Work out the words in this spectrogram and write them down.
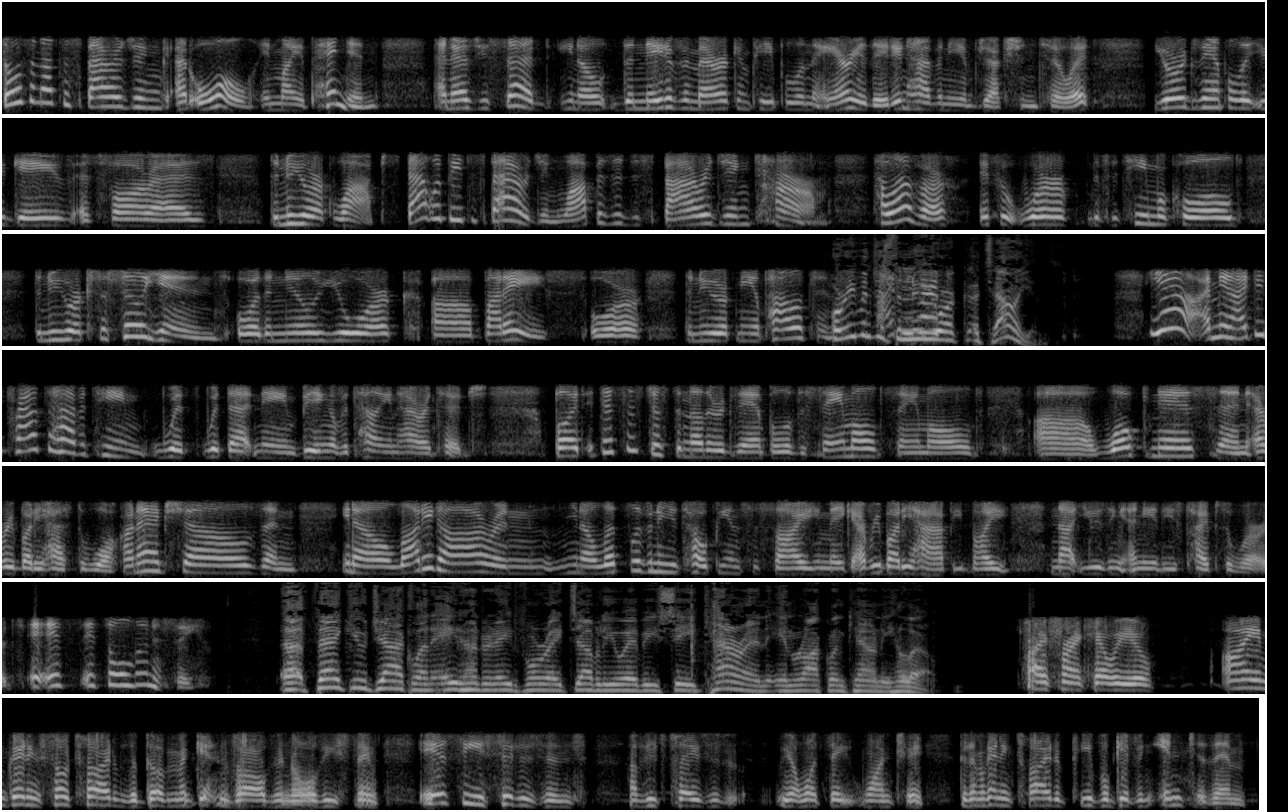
those are not disparaging at all, in my opinion. And as you said, you know, the Native American people in the area, they didn't have any objection to it. Your example that you gave as far as the New York WAPs, that would be disparaging. WAP is a disparaging term. However, if it were, if the team were called the New York Sicilians or the New York uh, Bares or the New York Neapolitans, Or even just I'd the New very- York Italians. yeah, I mean, I'd be proud to have a team with with that name being of Italian heritage. But this is just another example of the same old, same old uh, wokeness, and everybody has to walk on eggshells, and you know, la di da, and you know, let's live in a utopian society, and make everybody happy by not using any of these types of words. It, it's it's all lunacy. Uh, thank you, Jacqueline. 800 WABC. Karen in Rockland County. Hello. Hi, Frank. How are you? I am getting so tired of the government getting involved in all these things. Ask these citizens of these places, you know, what they want to. Because I'm getting tired of people giving in to them.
